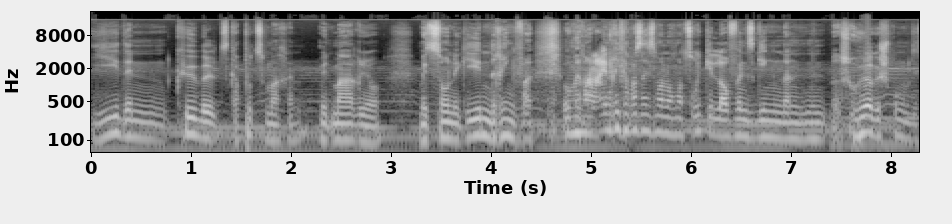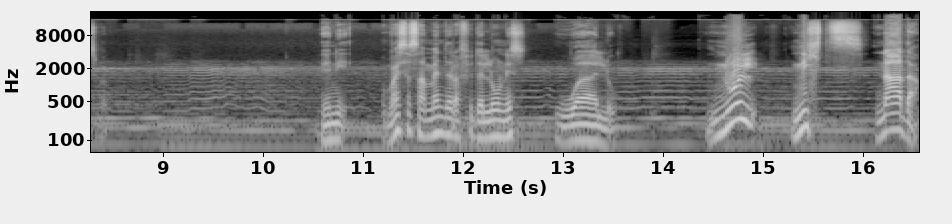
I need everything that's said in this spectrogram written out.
jeden Köbel kaputt zu machen mit Mario, mit Sonic, jeden Ring. Und wenn man einen Ring verpasst, dann ist man nochmal zurückgelaufen, wenn es ging, dann höher gesprungen. Yani, weißt du, was am Ende dafür der Lohn ist? Walu. Null, nichts, nada.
